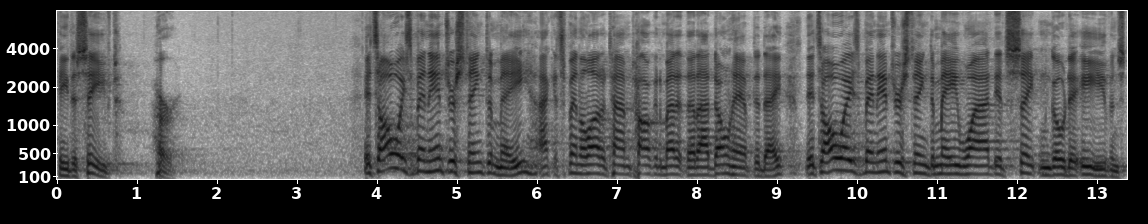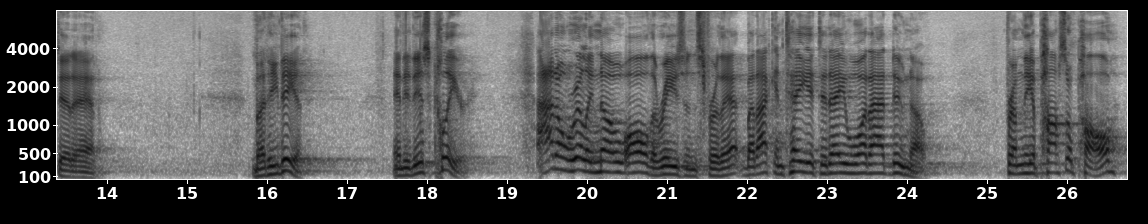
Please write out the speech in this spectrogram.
He deceived her. It's always been interesting to me. I could spend a lot of time talking about it that I don't have today. It's always been interesting to me why did Satan go to Eve instead of Adam? But he did. And it is clear. I don't really know all the reasons for that, but I can tell you today what I do know. From the Apostle Paul,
